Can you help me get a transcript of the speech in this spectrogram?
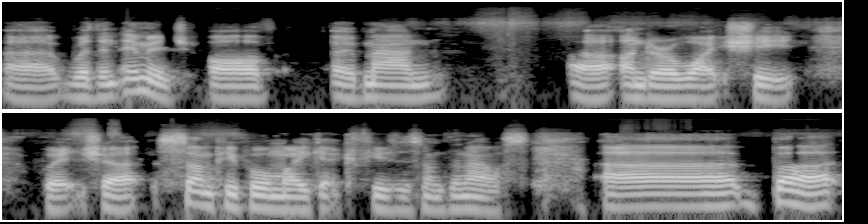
uh, with an image of a man uh, under a white sheet, which uh, some people might get confused with something else. Uh, but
